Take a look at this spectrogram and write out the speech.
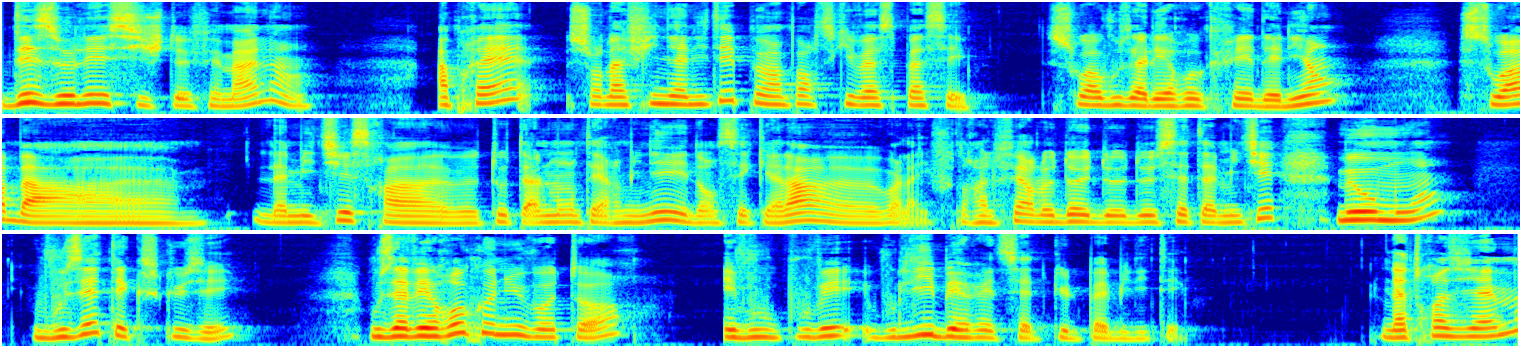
Désolé si je te fais mal. Après, sur la finalité, peu importe ce qui va se passer. Soit vous allez recréer des liens, soit bah l'amitié sera euh, totalement terminée et dans ces cas-là, euh, voilà, il faudra le faire le deuil de, cette amitié. Mais au moins, vous êtes excusé, vous avez reconnu vos torts et vous pouvez vous libérer de cette culpabilité. La troisième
